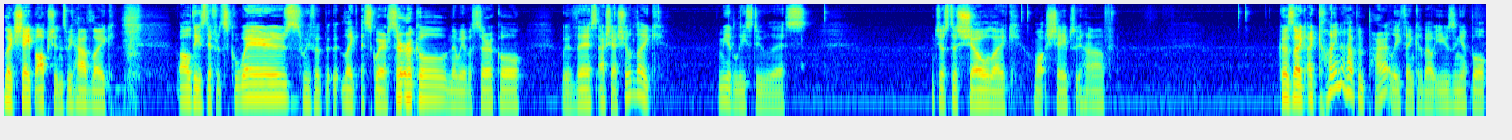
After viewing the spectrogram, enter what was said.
like shape options we have like all these different squares we have a like a square circle and then we have a circle with this actually i should like let me at least do this just to show like what shapes we have because like i kind of have been partly thinking about using it but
